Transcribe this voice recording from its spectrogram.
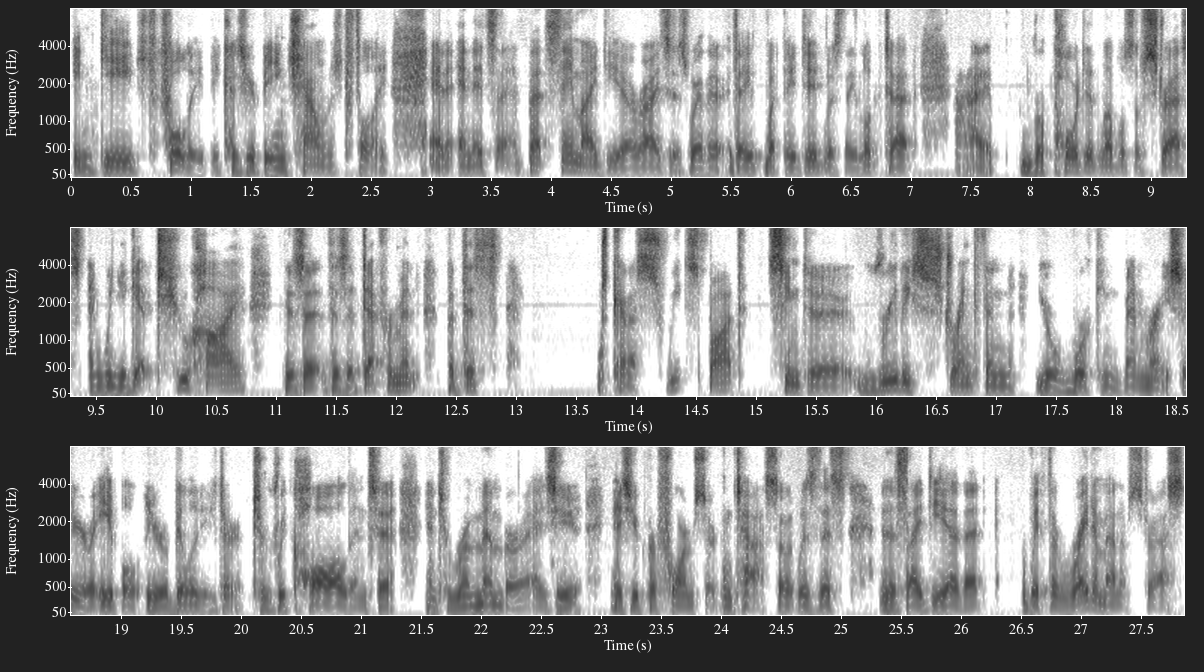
engaged fully because you're being challenged fully. And and it's uh, that same idea arises where they, what they did was they looked at uh, reported levels of stress. And when you get too high there's a there's a detriment. But this kind of sweet spot seem to really strengthen your working memory so you're able your ability to, to recall and to and to remember as you as you perform certain tasks so it was this this idea that with the right amount of stress,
